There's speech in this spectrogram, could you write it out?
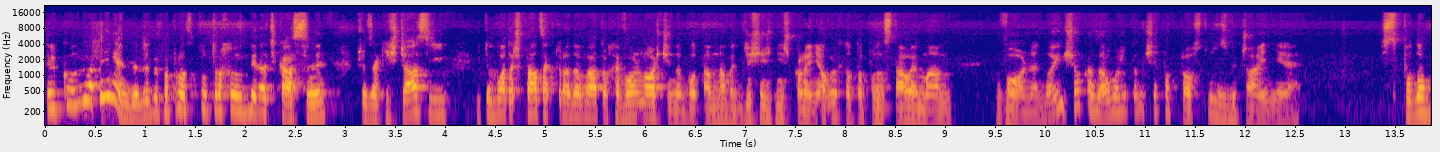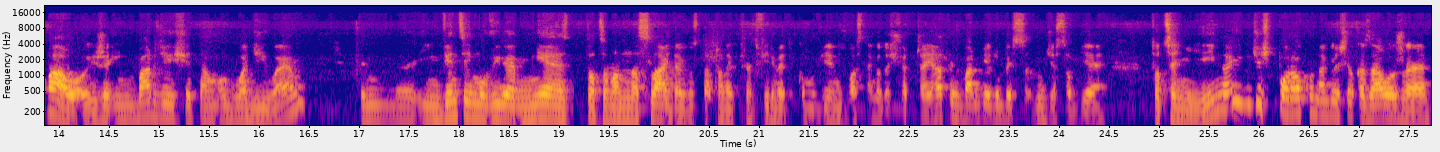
tylko dla pieniędzy, żeby po prostu trochę zbierać kasy przez jakiś czas i, i to była też praca, która dawała trochę wolności, no bo tam nawet 10 dni szkoleniowych, no to pozostałe mam wolne. No i się okazało, że to mi się po prostu zwyczajnie spodobało i że im bardziej się tam ogładziłem, tym e, im więcej mówiłem nie to, co mam na slajdach dostarczonych przez firmę, tylko mówiłem z własnego doświadczenia, tym bardziej ludzie sobie to cenili. No i gdzieś po roku nagle się okazało, że,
